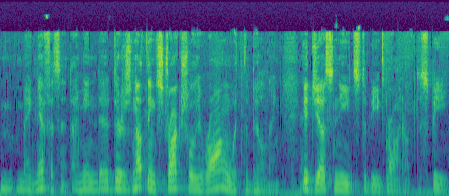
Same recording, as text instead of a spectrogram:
magnificent. I mean, there, there's nothing structurally wrong with the building. It just needs to be brought up to speed.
